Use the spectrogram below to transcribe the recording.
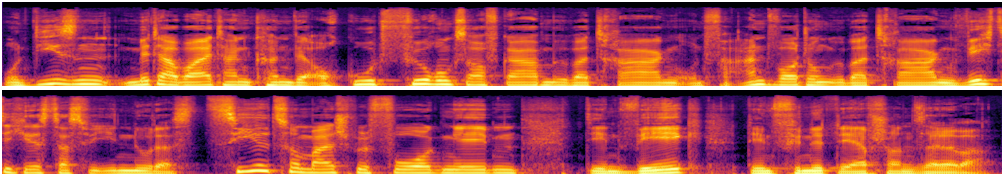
Und diesen Mitarbeitern können wir auch gut Führungsaufgaben übertragen und Verantwortung übertragen. Wichtig ist, dass wir ihnen nur das Ziel zum Beispiel vorgeben, den Weg, den findet der schon selber.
